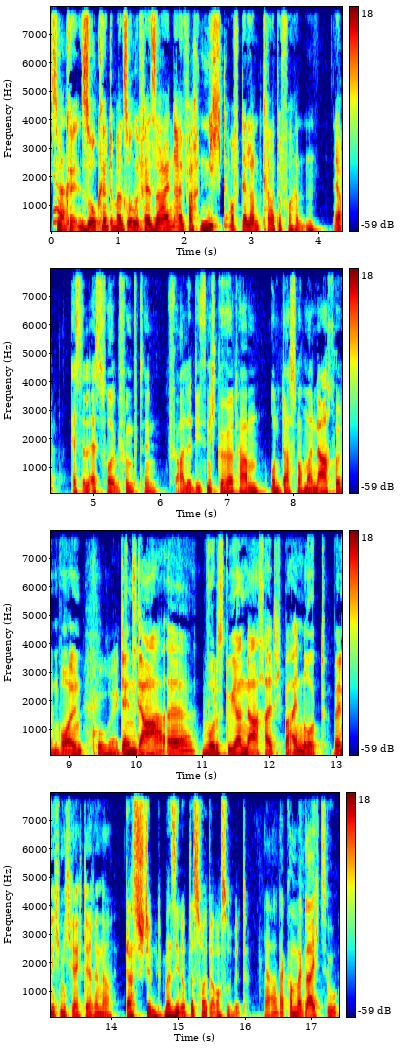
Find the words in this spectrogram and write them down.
so, Ja. kö- so könnte man es ungefähr sagen, einfach nicht auf der Landkarte vorhanden. Ja, SLS Folge 15, für alle, die es nicht gehört haben und das nochmal nachhören wollen. korrekt. Denn da äh, wurdest du ja nachhaltig beeindruckt, wenn ich mich recht erinnere. das stimmt. Mal sehen, ob das heute auch so wird. Ja, da kommen wir gleich zu.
